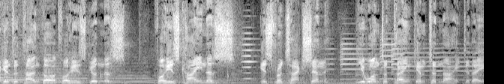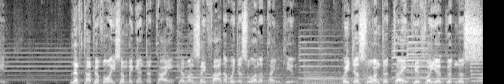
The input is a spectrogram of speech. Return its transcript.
begin to thank God for His goodness, for His kindness, His protection. You want to thank Him tonight, today. Lift up your voice and begin to thank Him and say, Father, we just want to thank you. We just want to thank you for your goodness.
